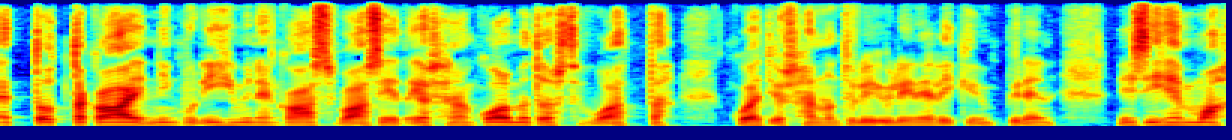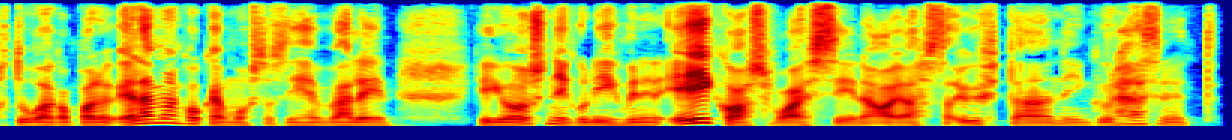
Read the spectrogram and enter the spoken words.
että totta kai niin kuin ihminen kasvaa siitä, jos hän on 13 vuotta, kuin että jos hän on yli, yli 40, niin siihen mahtuu aika paljon elämänkokemusta siihen väliin, ja jos niin kuin ihminen ei kasvaisi siinä ajassa yhtään, niin kyllähän se nyt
